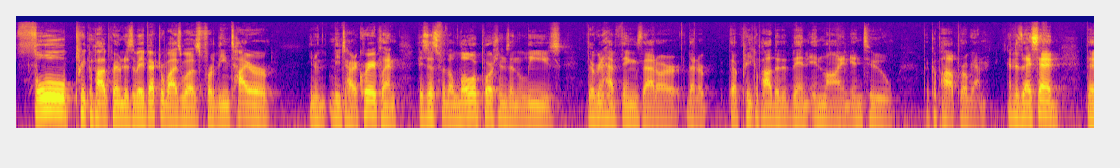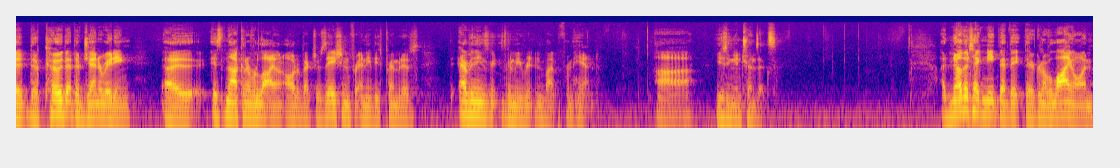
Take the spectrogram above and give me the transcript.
full precompiled primitives the way VectorWise was for the entire, you know, the entire query plan. It's just for the lower portions and the leaves, they're going to have things that are that are, that are precompiled that are then inline into the compiled program. And as I said, the, the code that they're generating uh, is not going to rely on auto vectorization for any of these primitives. Everything is going to be written by, from hand uh, using intrinsics. Another technique that they, they're going to rely on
